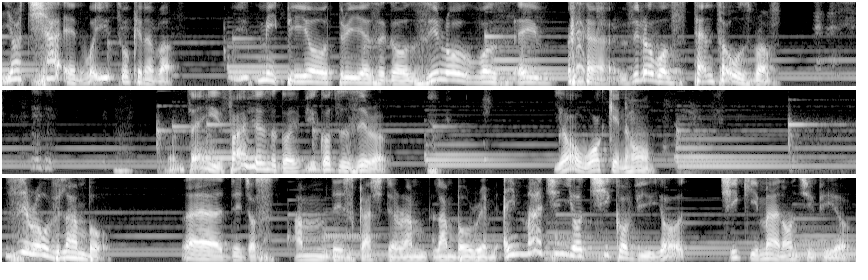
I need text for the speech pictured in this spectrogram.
You're chatting. What are you talking about? You meet PO three years ago. Zero was a zero was ten toes, bro. I'm telling you, five years ago, if you go to zero, you're walking home. Zero with Lambo. Uh, they just um they scratch the Ram- Lambo rim. Imagine your cheek of you. You're cheeky man, aren't you, PO?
